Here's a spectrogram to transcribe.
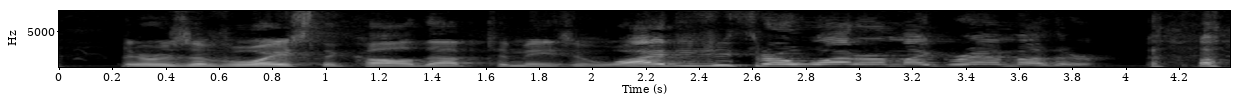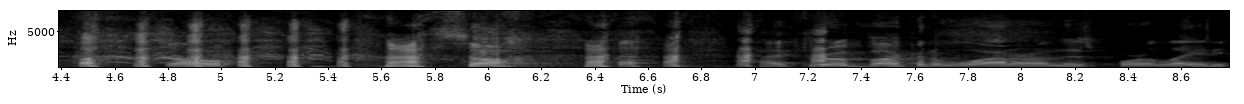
there was a voice that called up to me. Said, "Why did you throw water on my grandmother?" so so I threw a bucket of water on this poor lady,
